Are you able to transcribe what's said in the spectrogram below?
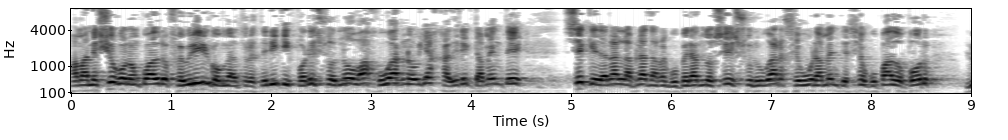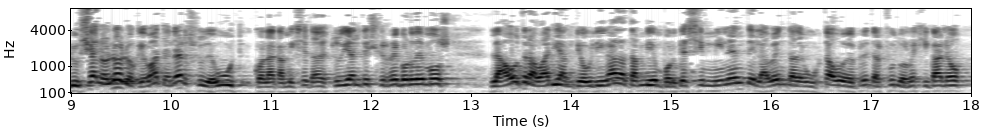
amaneció con un cuadro febril, con gastroenteritis, por eso no va a jugar, no viaja directamente, se quedará en La Plata recuperándose, su lugar seguramente se ha ocupado por Luciano Lolo, que va a tener su debut con la camiseta de estudiantes, y recordemos la otra variante obligada también, porque es inminente la venta de Gustavo de Preta al fútbol mexicano,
